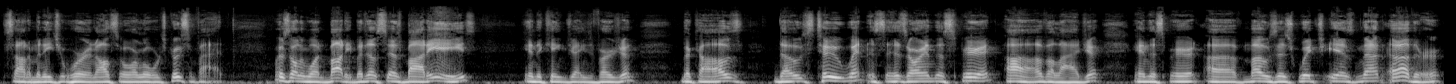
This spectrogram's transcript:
Sodom and Egypt, wherein also our Lord's crucified. There's only one body, but it says bodies in the King James Version because those two witnesses are in the spirit of Elijah, and the spirit of Moses, which is none other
